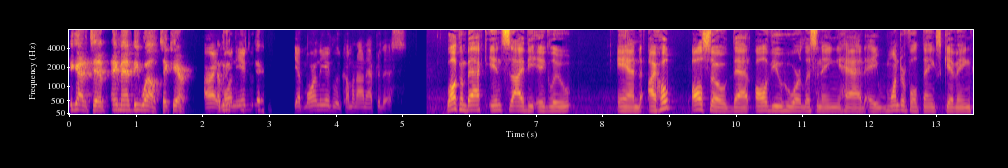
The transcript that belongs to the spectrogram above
You got it, Tim. Hey, man, be well. Take care. All right. the. Yep, more on the igloo coming on after this. Welcome back inside the igloo. And I hope also that all of you who are listening had a wonderful Thanksgiving,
